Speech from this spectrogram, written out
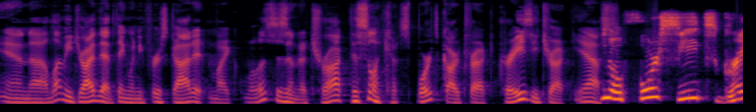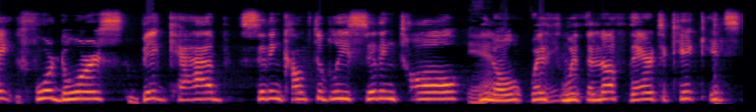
And uh, let me drive that thing when he first got it. I'm like, well, this isn't a truck. This is like a sports car truck, crazy truck. Yeah. You know, four seats, great, four doors, big cab, sitting comfortably, sitting tall. Yeah, you know, with with enough there to kick. It's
